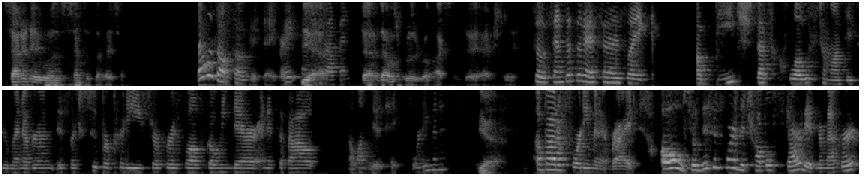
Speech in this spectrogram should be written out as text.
Saturday was Santa Teresa. That was also a good day, right? Nothing yeah, happened. that that was a really relaxing day actually. So Santa Teresa is like a beach that's close to Montezuma, and everyone is like super pretty. Surfers love going there, and it's about how long did it take? 40 minutes? Yeah. About a 40 minute ride. Oh, so this is where the trouble started, remember?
